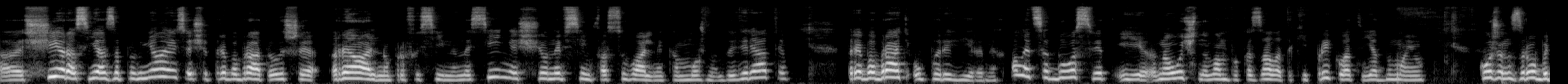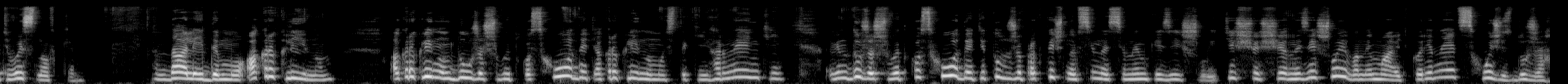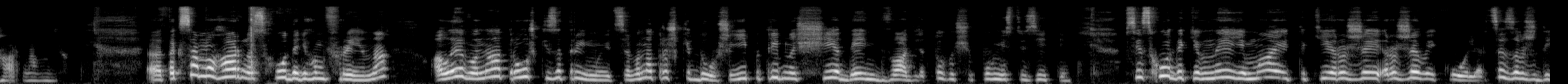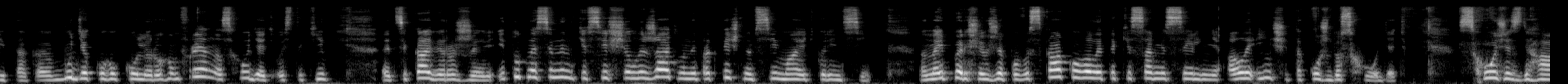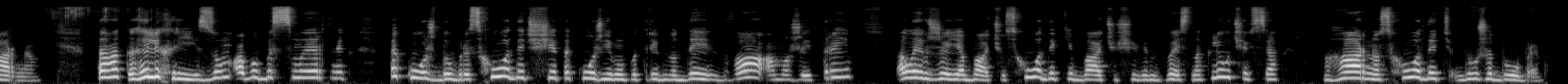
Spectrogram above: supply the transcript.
Е, Ще раз я запевняюся, що треба брати лише реально професійне насіння, що не всім фасувальникам можна довіряти. Треба брати у перевірених. Але це досвід, і наочно вам показала такий приклад. Я думаю, кожен зробить висновки. Далі йдемо акрокліном. Акрокліном дуже швидко сходить, акрокліном ось такий гарненький. Він дуже швидко сходить, і тут вже практично всі насінинки зійшли. Ті, що ще не зійшли, вони мають корінець, схожість дуже гарна в них. Е, Так само гарно сходить гомфрена, але вона трошки затримується, вона трошки довше. Їй потрібно ще день-два для того, щоб повністю зійти. Всі сходики в неї мають такий роже- рожевий колір. Це завжди так. Е, Будь-якого кольору гомфрена сходять ось такі е, цікаві рожеві. І тут насінинки всі, що лежать, вони практично всі мають корінці. Найперші вже повискакували такі самі сильні, але інші також досходять. Схожість гарна. Так, геліхрізум або безсмертник також добре сходить, ще також йому потрібно день-два, а може й три. Але вже я бачу сходики, бачу, що він весь наключився, гарно сходить, дуже добре.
